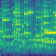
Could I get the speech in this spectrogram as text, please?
Thank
